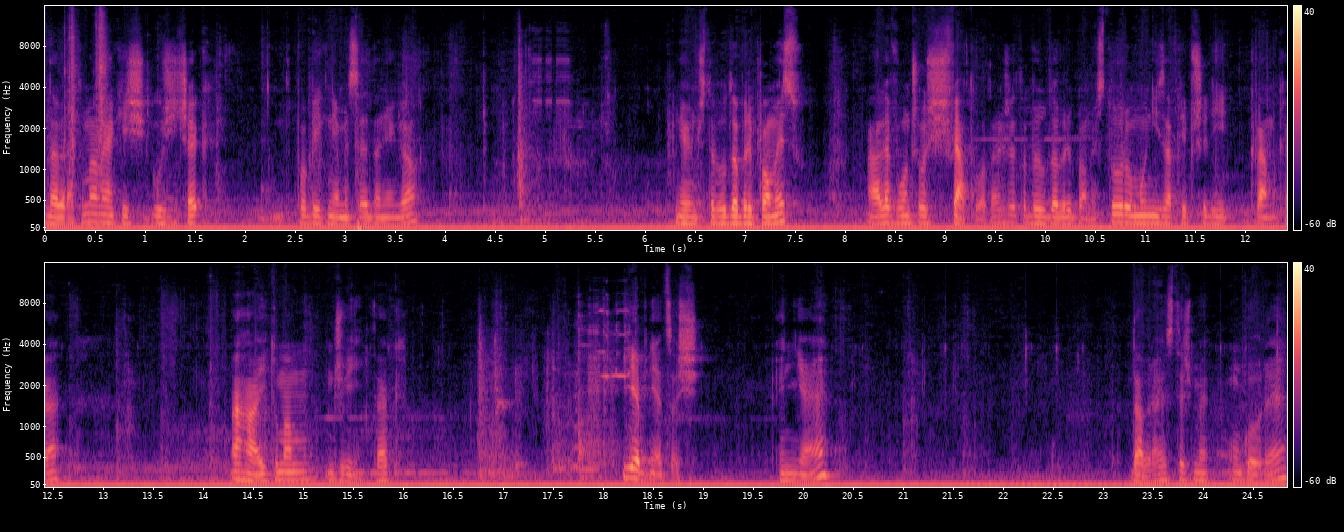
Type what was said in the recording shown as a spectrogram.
Dobra, tu mamy jakiś guziczek. Pobiegniemy sobie do niego. Nie wiem, czy to był dobry pomysł, ale włączyło się światło, także to był dobry pomysł. Tu Rumuni zapieprzyli klamkę. Aha, i tu mam drzwi, tak? Jebnie coś. Nie. Dobra, jesteśmy u góry.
